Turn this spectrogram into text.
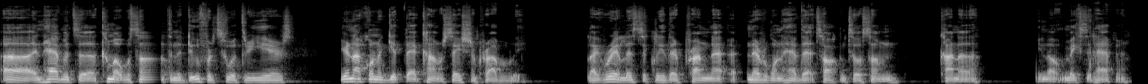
uh, and having to come up with something to do for two or three years, you're not going to get that conversation probably. Like realistically, they're probably not, never going to have that talk until something kind of, you know, makes it happen.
